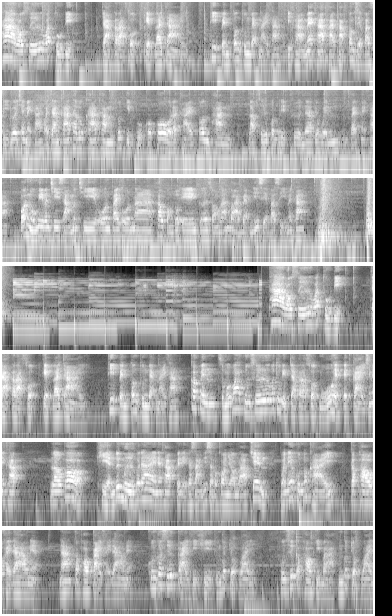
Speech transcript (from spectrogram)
ถ้าเราซื้อวัตถุดิบจากตลาดสดเก็บรายจ่าย ที่เป็นต้นทุนแบบไหนคะดีค่ะ แม่ค้าขายผักต้องเสียภาษีด้วยใช่ไหมคะ อาจารย์คะถ้าลูกค้าทำธุรกิจปลูกโกโก้ และขายต้นพันธุ์ รับซื้อผลผลิตคืนได้รับยกเว้นแวตไหมคะ เพราะหนูมีบัญชี 3 บัญชีโอนไปโอนมาเข้าของตัวเองเกิน 2 ล้านบาทแบบนี้เสียภาษีไหมคะถ้าเราซื้อวัตถุดิบ จากตลาดสดเก็บรายจ่ายที่เป็นต้นทุนแบบไหนคะก็เป็นสมมุติว่าคุณซื้อวัตถุดิบจากตลาดสดหมูเห็ดเป็ดไก่ใช่ไหมครับ เราก็เขียนด้วยมือก็ได้นะครับ เป็นเอกสารที่สรรพากรยอมรับ เช่น วันนี้คุณต้องขายกะเพราไข่ดาวเนี่ยนะกะเพราไก่ไข่ดาวเนี่ย คุณก็ซื้อไก่กี่ขีดคุณก็จดไว้ คุณซื้อกะเพรากี่บาทคุณก็จดไว้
